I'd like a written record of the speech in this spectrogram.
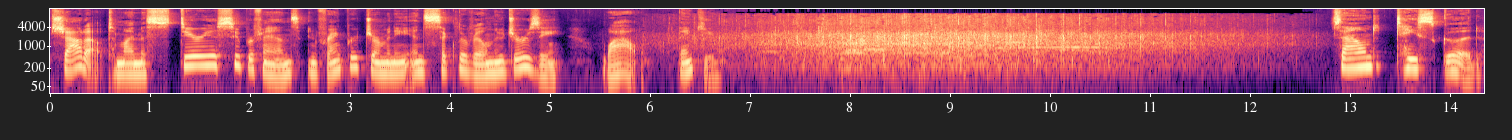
Shout out to my mysterious superfans in Frankfurt, Germany, and Sicklerville, New Jersey. Wow, thank you. Sound tastes good.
